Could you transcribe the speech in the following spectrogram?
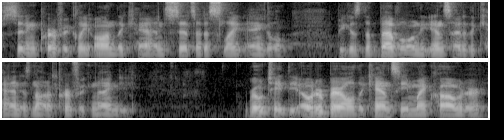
sitting perfectly on the can, sits at a slight angle because the bevel on the inside of the can is not a perfect 90. Rotate the outer barrel of the can seam micrometer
